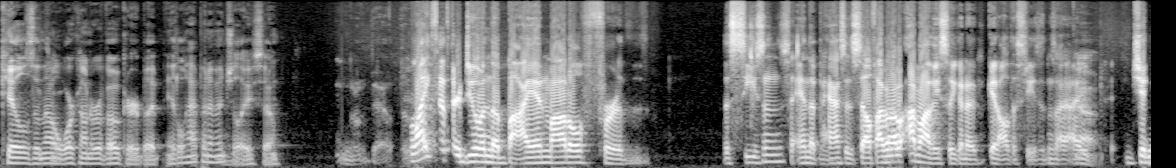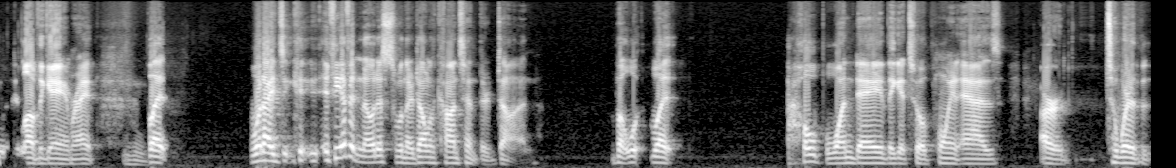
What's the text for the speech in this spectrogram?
kills, and then I'll work on Revoker, but it'll happen eventually. So no doubt. Like that they're doing the buy-in model for the seasons and the pass itself. I'm, I'm obviously gonna get all the seasons. I, Yeah. I genuinely love the game, right? Mhm. But what I do, if you haven't noticed, when they're done with content, they're done. But what, what I hope one day they get to a point as or to where the,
